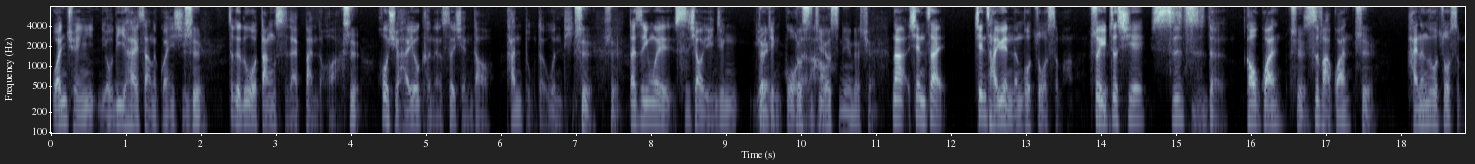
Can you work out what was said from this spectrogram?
完全有利害上的关系。是这个，如果当时来办的话，是或许还有可能涉嫌到贪渎的问题。是是，但是因为时效也已经有对点过了都十几二十年的钱，那现在监察院能够做什么？是对这些失职的高官、是司法官是。还能够做什么？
